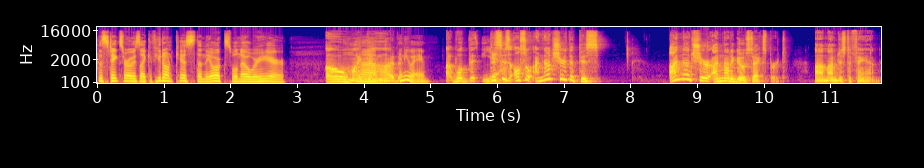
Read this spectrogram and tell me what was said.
the stakes are always like if you don't kiss, then the orcs will know we're here. Oh my Um, god. Anyway, Uh, well, th- this is also. I'm not sure that this. I'm not sure. I'm not a ghost expert. Um, I'm just a fan.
